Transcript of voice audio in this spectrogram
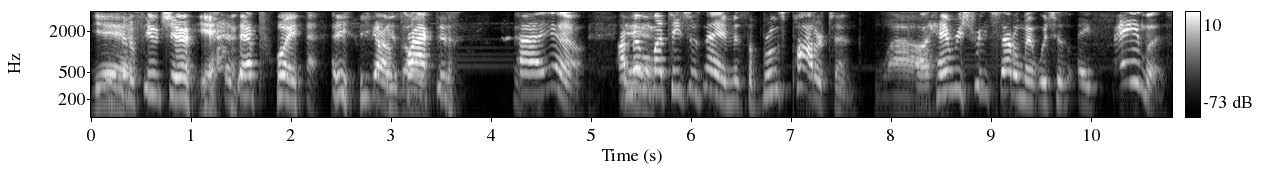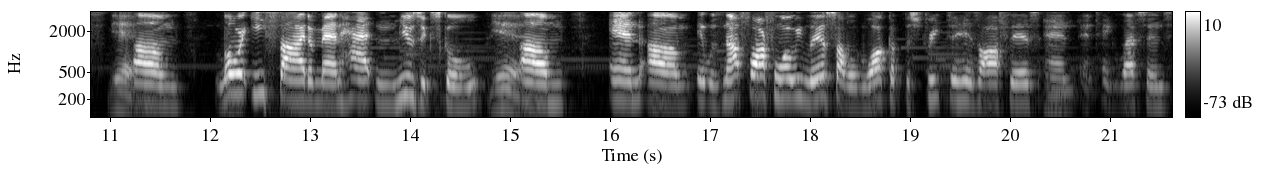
Yeah. into the future. Yeah. At that point, you got to practice. Uh, you know, I remember my teacher's name, Mr. Bruce Potterton, wow. uh, Henry Street Settlement, which is a famous Yeah. um, Lower East Side of Manhattan music school. yeah. Um, and um, it was not far from where we lived, so I would walk up the street to his office Mm-hmm. and, and take lessons.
